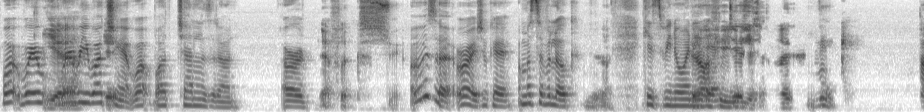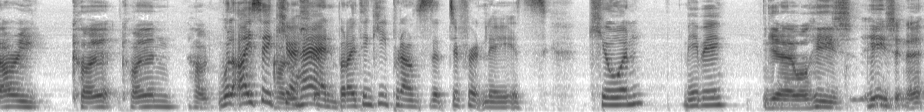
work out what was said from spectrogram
Where, where, Yeah, where were you watching it- it? What what channel is it on? Or netflix oh, is it? Right. Okay. I must have a look. yeah In case we know any been of on the a few years i think barry cohen, cohen how Well, I say How do you say- Keoghan, but I think he pronounces it differently. It's Keoghan, maybe. yeah well he's he's in it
